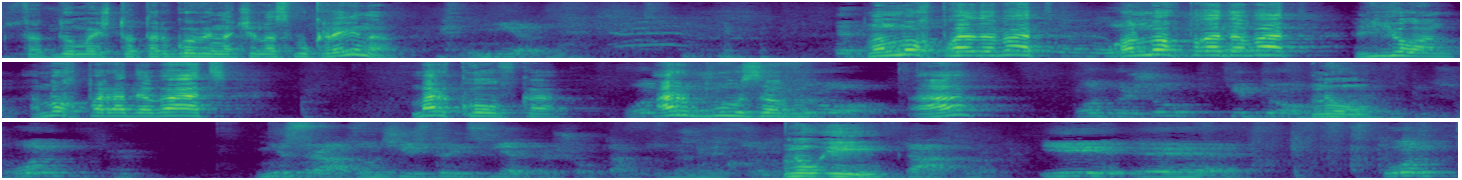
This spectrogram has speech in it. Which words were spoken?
Что, думаешь, что торговля началась в Украине? Нет. Он мог продавать, он мог продавать льон, а мог продавать морковка, Он арбузов. А? Он пришел к Титро. Ну, Он не сразу, он через 30 лет пришел там туда. ну и? Да. И э, он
